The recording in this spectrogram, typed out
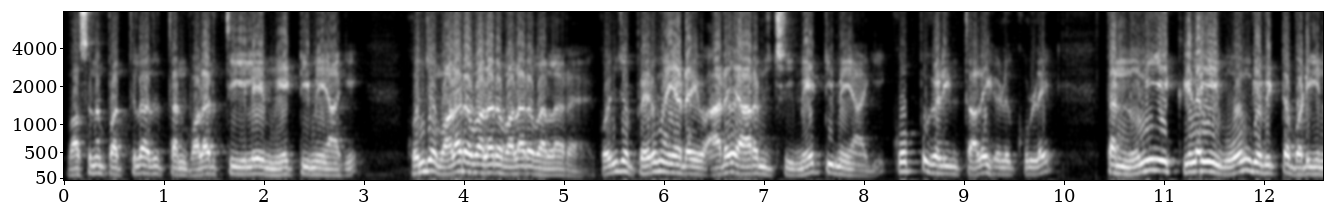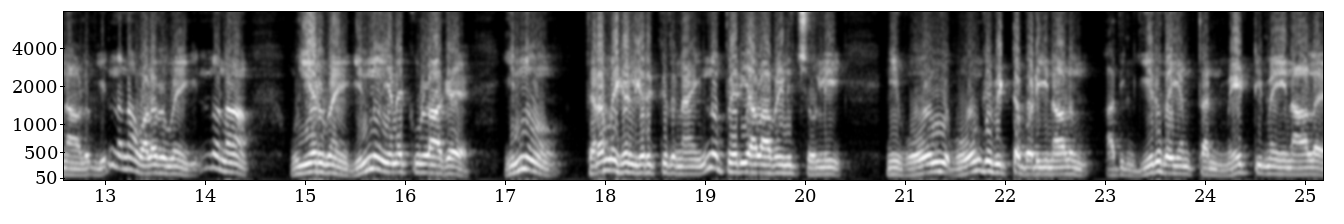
வசனம் பத்தில் அது தன் வளர்த்தியிலே மேட்டிமையாகி கொஞ்சம் வளர வளர வளர வளர கொஞ்சம் பெருமை அடை அடைய ஆரம்பித்து மேட்டிமையாகி கொப்புகளின் தலைகளுக்குள்ளே தன் நுனிய கிளையை ஓங்க விட்டபடியினாலும் இன்னும் நான் வளருவேன் இன்னும் நான் உயர்வேன் இன்னும் எனக்குள்ளாக இன்னும் திறமைகள் இருக்குது நான் இன்னும் பெரிய ஆளாவேன்னு சொல்லி நீ ஓங்க ஓங்க விட்டபடியினாலும் அதன் இருதயம் தன் மேட்டிமையினால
